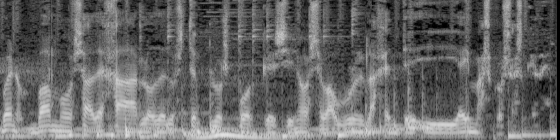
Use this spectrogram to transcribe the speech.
Bueno, vamos a dejar lo de los templos porque si no se va a aburrir la gente y hay más cosas que ver.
